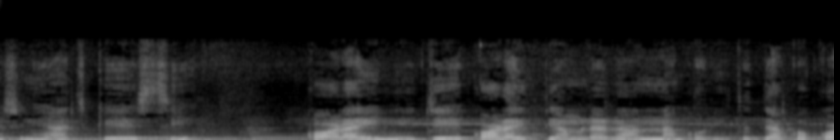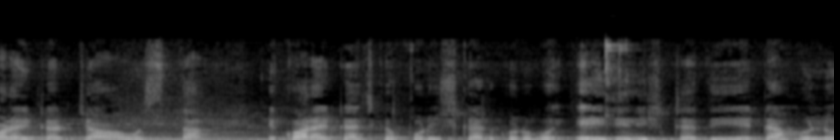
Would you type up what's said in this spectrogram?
আসিনি, আজকে এসছি কড়াই নিয়ে। যে কড়াইতে আমরা রান্না করি, তো দেখো কড়াইটার যা অবস্থা এই কড়াইটা আজকে পরিষ্কার করব এই জিনিসটা দিয়ে। এটা হলো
